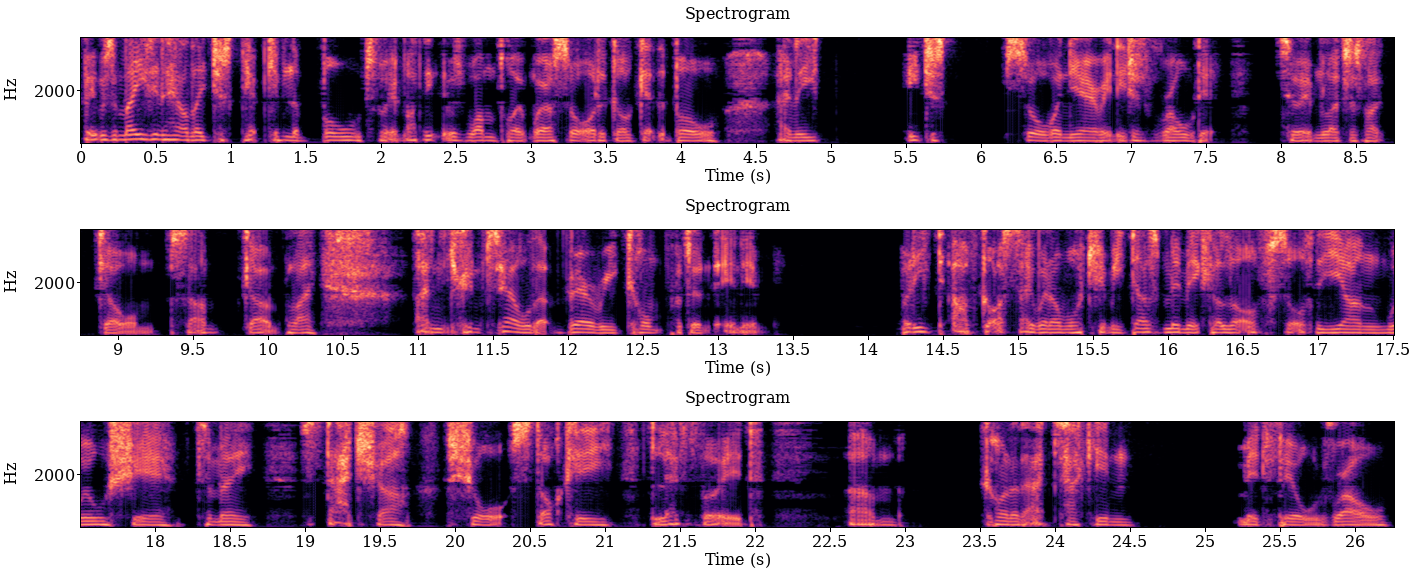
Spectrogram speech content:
But it was amazing how they just kept giving the ball to him. I think there was one point where I saw Odegaard get the ball and he, he just saw Nwaneri and he just rolled it to him, like just like, go on, son, go and play. And you can tell that very confident in him. But he, I've got to say, when I watch him, he does mimic a lot of sort of the young Wilshere to me. Stature, short, stocky, left footed um, kind of that attacking midfield role.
